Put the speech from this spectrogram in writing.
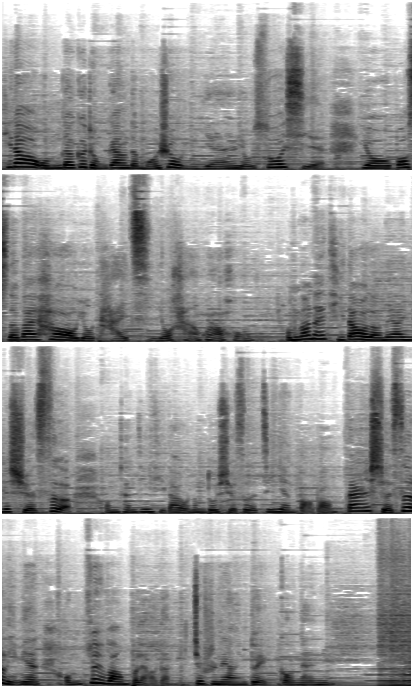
提到我们的各种各样的魔兽语言，有缩写，有 BOSS 的外号，有台词，有喊话红。我们刚才提到了那样一个血色，我们曾经提到有那么多血色的经验宝宝，当然血色里面我们最忘不了的就是那样一对狗男女。Thank you.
